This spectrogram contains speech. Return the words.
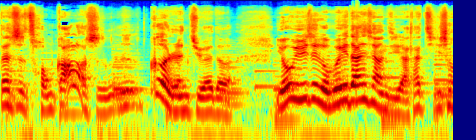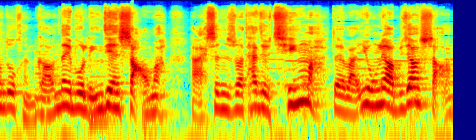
但是从高老师个人觉得，由于这个微单相机啊，它集成度很高，内部零件少嘛，啊，甚至说它就轻嘛，对吧？用料比较少，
